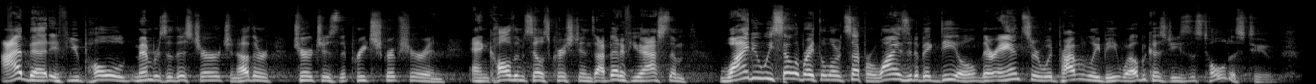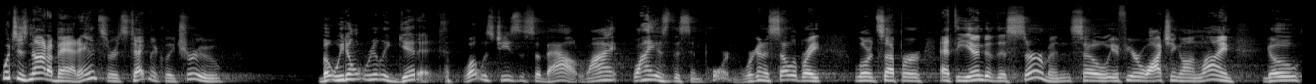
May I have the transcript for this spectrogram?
I bet if you polled members of this church and other churches that preach scripture and, and call themselves Christians, I bet if you asked them, why do we celebrate the Lord's Supper? Why is it a big deal? Their answer would probably be, well, because Jesus told us to, which is not a bad answer. It's technically true, but we don't really get it. What was Jesus about? Why, why is this important? We're going to celebrate Lord's Supper at the end of this sermon. So if you're watching online, go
